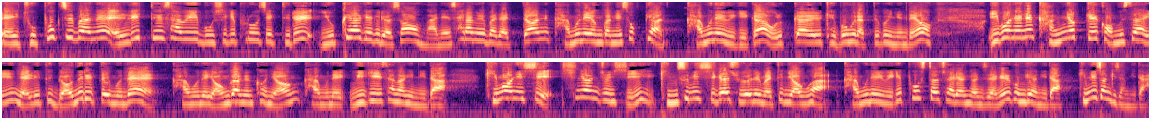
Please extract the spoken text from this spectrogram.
네, 조폭 집안의 엘리트 사위 모시기 프로젝트를 유쾌하게 그려서 많은 사랑을 받았던 가문의 영광의 속편, 가문의 위기가 올가을 개봉을 앞두고 있는데요. 이번에는 강력계 검사인 엘리트 며느리 때문에 가문의 영광은커녕 가문의 위기 상황입니다. 김원희 씨, 신현준 씨, 김수미 씨가 주연을 맡은 영화 가문의 위기 포스터 촬영 현장을 공개합니다. 김유정 기자입니다.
